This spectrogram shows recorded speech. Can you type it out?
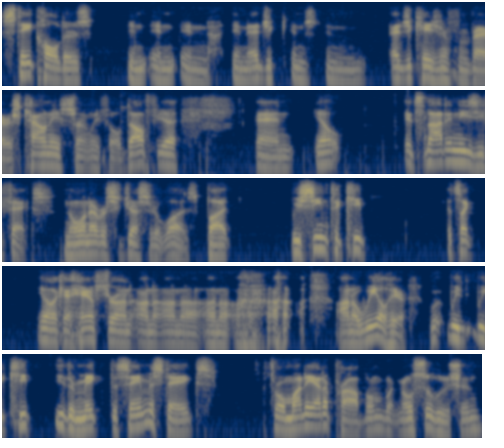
stakeholders in in in in, edu- in, in education from various counties, certainly Philadelphia, and you know, it's not an easy fix. No one ever suggested it was, but we seem to keep. It's like you know, like a hamster on on on a on a on a wheel here. We we keep either make the same mistakes, throw money at a problem with no solution,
